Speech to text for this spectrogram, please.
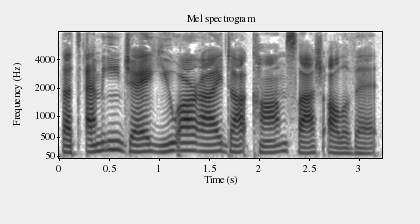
That's M E J U R I dot com slash it.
